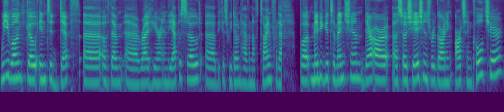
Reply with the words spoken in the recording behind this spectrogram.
We won't go into depth uh, of them uh, right here in the episode uh, because we don't have enough time for that. But maybe good to mention there are associations regarding arts and culture,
